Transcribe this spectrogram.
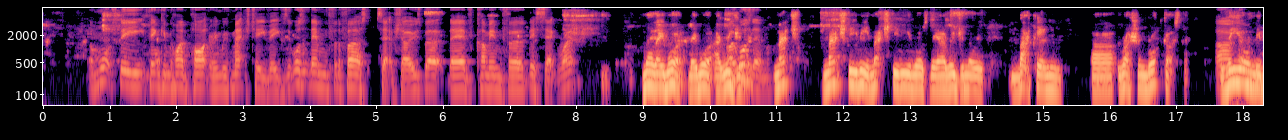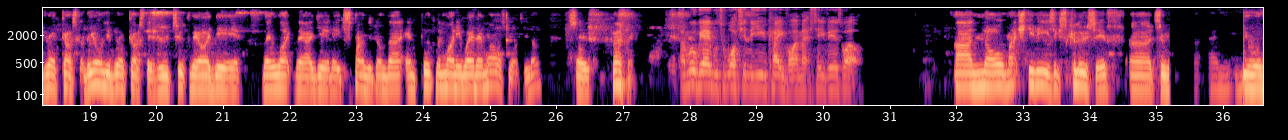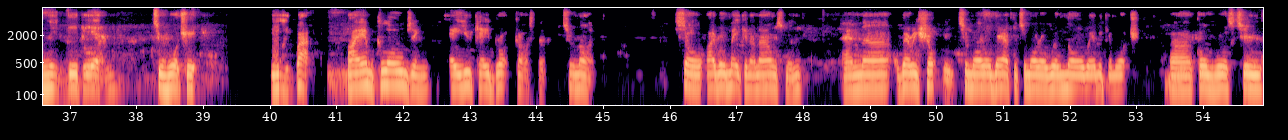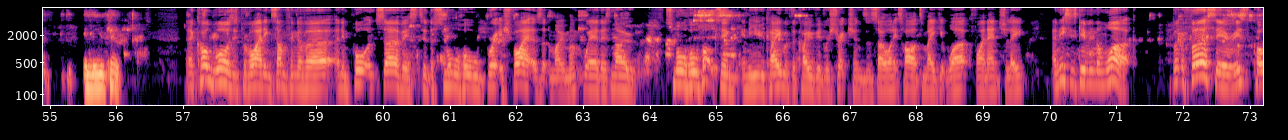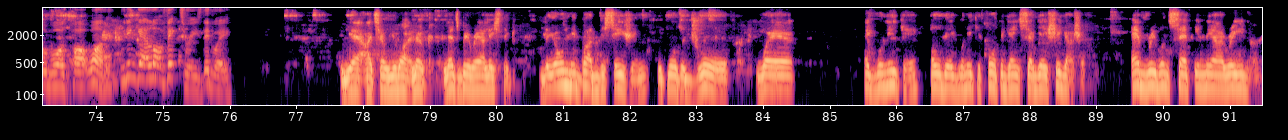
And what's the thinking behind partnering with Match TV? Because it wasn't them for the first set of shows, but they've come in for this sec, right? No, they were. They were original. Oh, was them. Match Match TV. Match TV was the original backing uh, Russian broadcaster. Oh, the okay. only broadcaster, the only broadcaster who took the idea, they liked the idea, they expanded on that and put the money where their mouth was, you know? So perfect. And we'll be able to watch in the UK via Match TV as well. Uh, no, Match TV is exclusive uh, to, and you will need VPN to watch it. But I am closing a UK broadcaster tonight, so I will make an announcement, and uh, very shortly, tomorrow, day after tomorrow, we'll know where we can watch uh, Kold Wars 2 in the UK. Now, Kold Wars is providing something of a, an important service to the small hall British fighters at the moment, where there's no small hall boxing in the UK with the COVID restrictions and so on. It's hard to make it work financially, and this is giving them work. But the first series, Kold Wars Part 1, we didn't get a lot of victories, did we? Yeah, I tell you what, look, let's be realistic. The only bad decision, it was a draw where Egbunike, Olga Egbunike fought against Sergei Shigashev. Everyone said in the arena,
